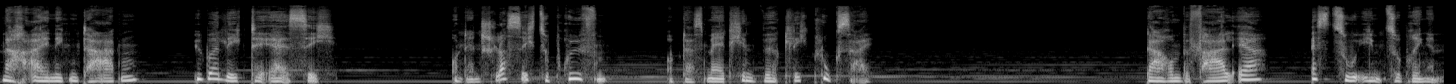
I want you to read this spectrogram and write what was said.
Nach einigen Tagen überlegte er es sich und entschloss sich zu prüfen, ob das Mädchen wirklich klug sei. Darum befahl er, es zu ihm zu bringen.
